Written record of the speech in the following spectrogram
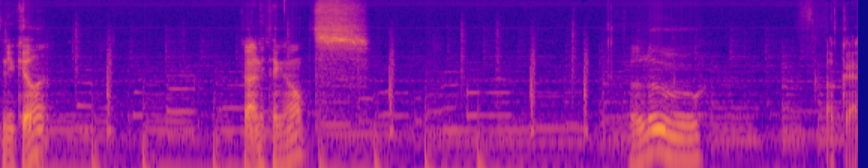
Can you kill it? Got anything else? Hello? Okay.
